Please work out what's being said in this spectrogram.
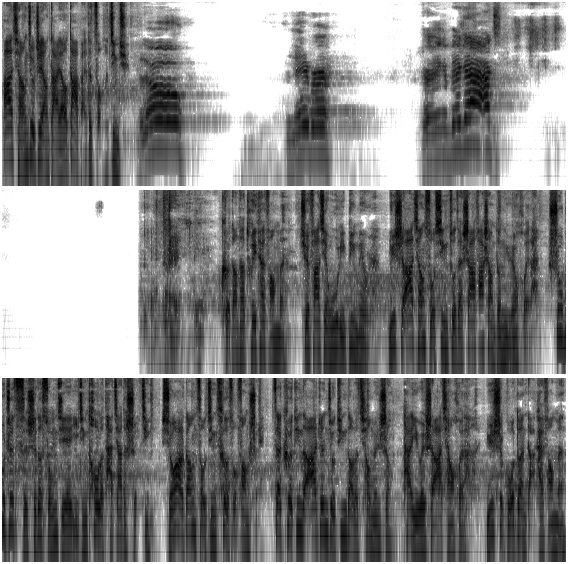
阿强就这样大摇大摆的走了进去。Hello? The neighbor carrying a big axe. 可当他推开房门，却发现屋里并没有人。于是阿强索性坐在沙发上等女人回来。殊不知此时的怂姐已经偷了他家的水晶。熊二刚走进厕所放水，在客厅的阿珍就听到了敲门声，她以为是阿强回来了，于是果断打开房门。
